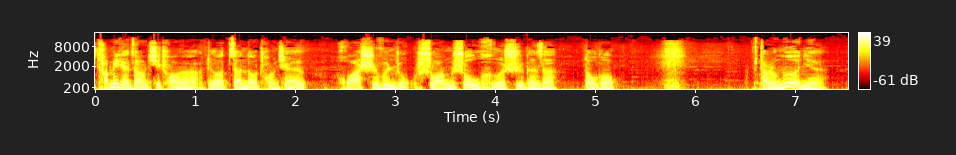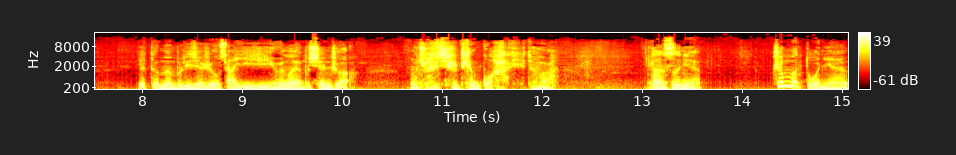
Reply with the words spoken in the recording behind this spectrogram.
他每天早上起床啊，都要站到窗前，花十分钟，双手合十干啥？祷告。他说我呢，也根本不理解这有啥意义，因为我也不信这，我觉得其实挺瓜的，对吧？”但是呢，这么多年，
